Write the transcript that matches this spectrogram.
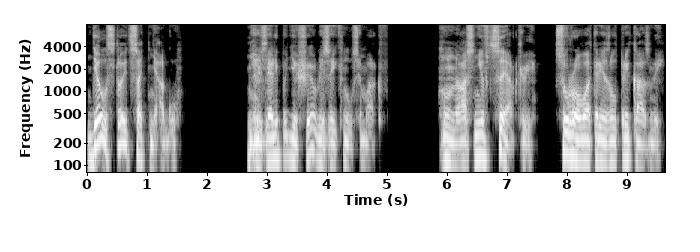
«Дело стоит сотнягу». «Нельзя ли подешевле?» — заикнулся Марков. «У нас не в церкви», — сурово отрезал приказный.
